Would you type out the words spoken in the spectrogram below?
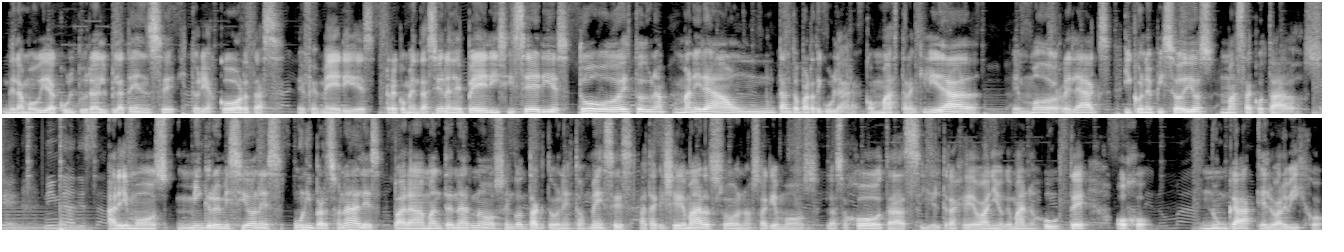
de la movida cultural platense, historias cortas, efemérides, recomendaciones de pelis y series, todo esto de una manera un tanto particular, con más tranquilidad, en modo relax y con episodios más acotados. Haremos microemisiones unipersonales para mantenernos en contacto en estos meses hasta que llegue marzo, nos saquemos las ojotas y el traje de baño que más nos guste. Ojo, nunca el barbijo.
